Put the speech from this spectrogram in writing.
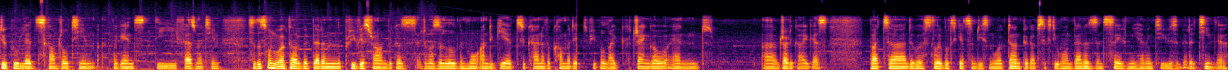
Dooku-led Scoundrel team up against the Phasma team. So this one worked out a bit better than the previous round because it was a little bit more undergeared to kind of accommodate people like Jango and uh, I guess but uh, they were still able to get some decent work done, pick up 61 banners and saved me having to use a better team there.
